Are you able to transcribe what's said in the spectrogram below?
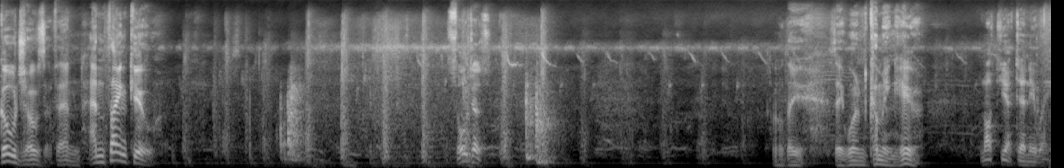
Go, Joseph, and, and thank you. Soldiers. Oh, they, they weren't coming here. Not yet, anyway.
